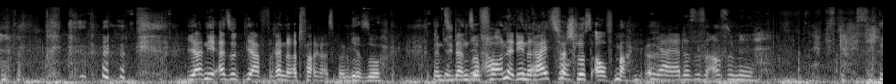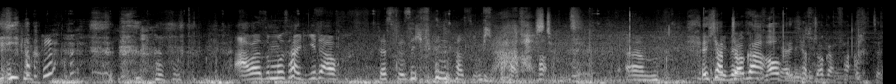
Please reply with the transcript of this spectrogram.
ja, nee, also ja, Rennradfahrer ist bei mir so. Wenn sie Ja, dann so vorne den ja, so- Reißverschluss aufmachen. Ja, ja, das ist auch so eine Selbstgeißelung. Aber so muss halt jeder auch das für sich finden, was ihm Spaß macht. Stimmt. Ähm, Ich habe Jogger auch, ich habe Jogger verachtet.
